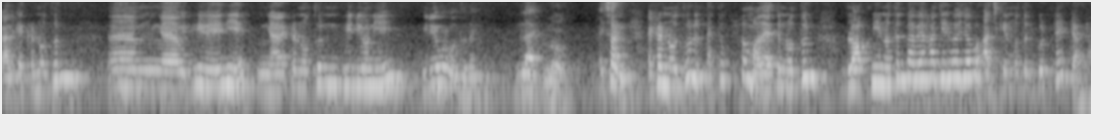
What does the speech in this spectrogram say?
কালকে একটা নতুন নিয়ে একটা নতুন ভিডিও নিয়েই, ভিডিও বলব তো নাকি? লাইভ সরি একটা নতুন এতগুলো মানে এত নতুন ব্লগ নিয়ে নতুনভাবে হাজির হয়ে যাব। আজকের মতন গুড নাইট টাটা।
